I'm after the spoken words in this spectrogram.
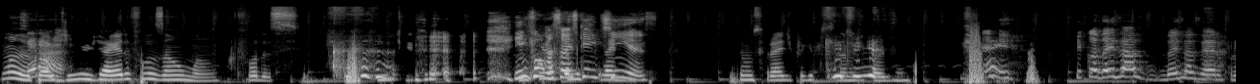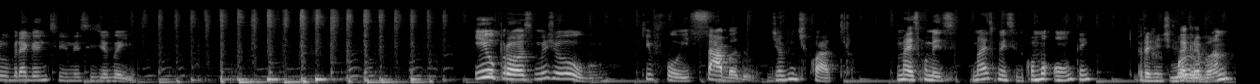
Mano, Será? o Claudinho já é do Flusão, mano. Foda-se. Informações quentinhas. Temos Fred porque precisamos de? Claudinho. É, ficou 2x0 2 a 0 pro Bragantino nesse jogo aí. E o próximo jogo, que foi sábado, dia 24. Mais, conhecido, mais conhecido como ontem, pra gente que tá Mano, gravando.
